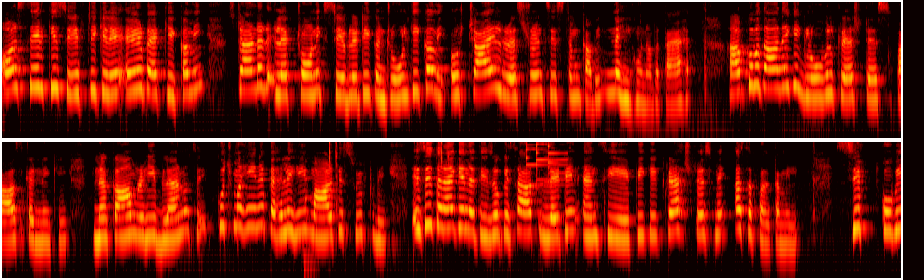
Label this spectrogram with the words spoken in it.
और सिर की सेफ्टी के लिए एयरबैग की कमी स्टैंडर्ड इलेक्ट्रॉनिक स्टेबिलिटी कंट्रोल की कमी और चाइल्ड रेस्टोरेंट सिस्टम का भी नहीं होना बताया है। आपको बता दें कि ग्लोबल क्रैश टेस्ट पास करने की नाकाम रही ब्लैनो से कुछ महीने पहले ही मारुति स्विफ्ट भी इसी तरह के नतीजों के साथ लेटिन एन के क्रैश टेस्ट में असफलता मिली। स्विफ्ट को भी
